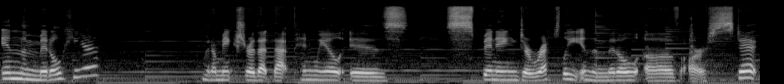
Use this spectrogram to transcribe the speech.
in the middle here. I'm going to make sure that that pinwheel is spinning directly in the middle of our stick.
